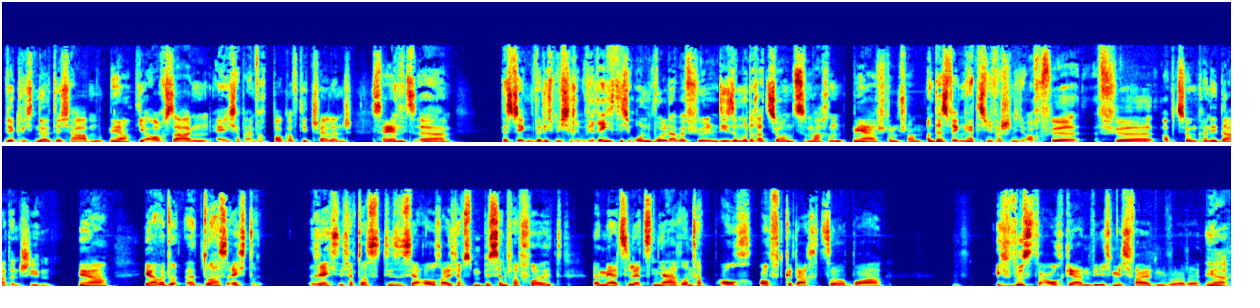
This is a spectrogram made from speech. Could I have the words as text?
wirklich nötig haben, Ja. die auch sagen, ey, ich habe einfach Bock auf die Challenge. Safe. Und äh, deswegen würde ich mich richtig unwohl dabei fühlen, diese Moderation zu machen. ja, stimmt schon. Und deswegen hätte ich mich wahrscheinlich auch für, für Option Kandidat entschieden. Ja, ja, aber du, äh, du hast echt recht. Ich habe das dieses Jahr auch. Also ich habe es ein bisschen verfolgt, äh, mehr als die letzten Jahre und habe auch oft gedacht, so, boah, ich wüsste auch gern, wie ich mich verhalten würde. Ja.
